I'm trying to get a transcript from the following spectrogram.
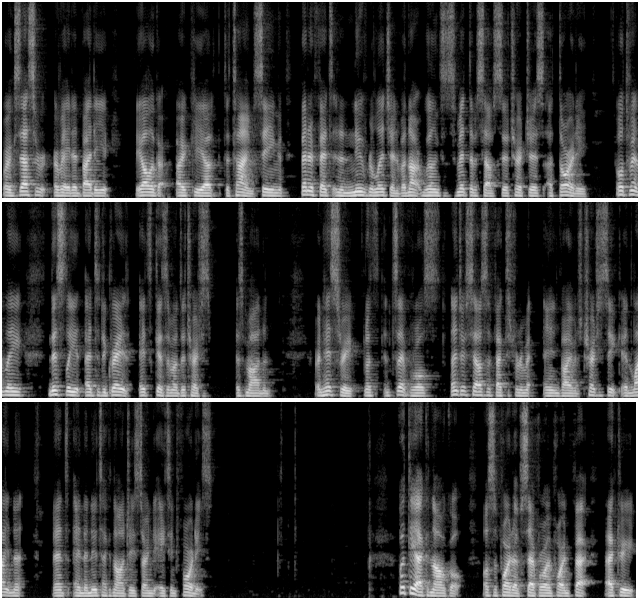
were exacerbated by the, the oligarchy of the time, seeing benefits in a new religion but not willing to submit themselves to the church's authority. Ultimately, this led to the great schism of the church's modern in history, with rules inter-sales affected from the environment church to seek enlightenment and the new technologies during the 1840s. With the economical support of several important factory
